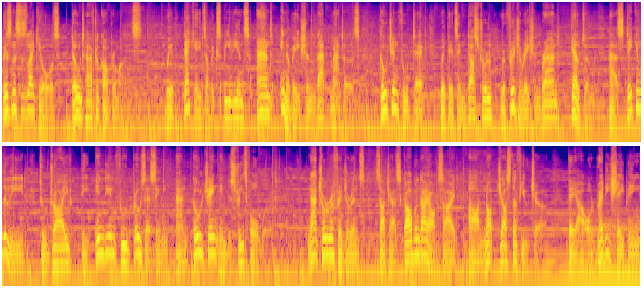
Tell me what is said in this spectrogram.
businesses like yours don't have to compromise. With decades of experience and innovation that matters, Cochin Food Tech, with its industrial refrigeration brand Kelton, has taken the lead to drive the Indian food processing and cold chain industries forward. Natural refrigerants such as carbon dioxide are not just the future, they are already shaping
